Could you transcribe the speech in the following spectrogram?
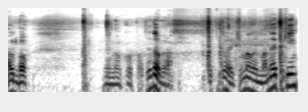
Albo będą kłopoty. Dobra, słuchajcie, mamy manetki.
